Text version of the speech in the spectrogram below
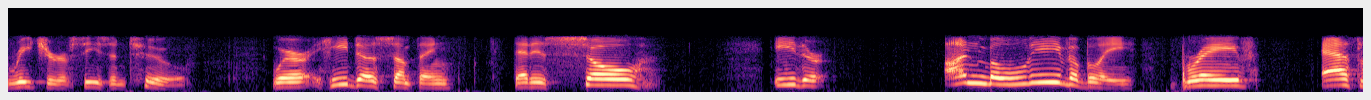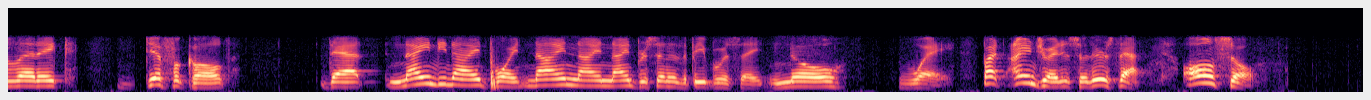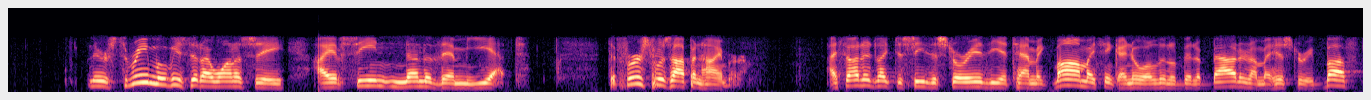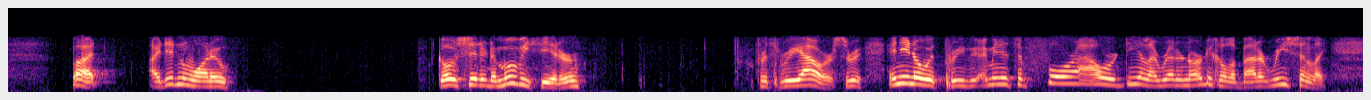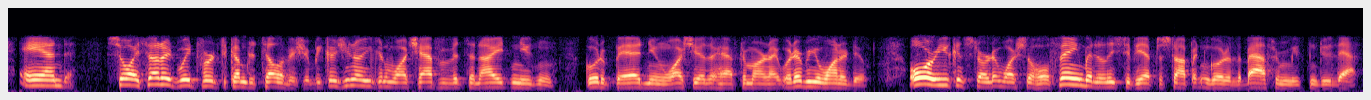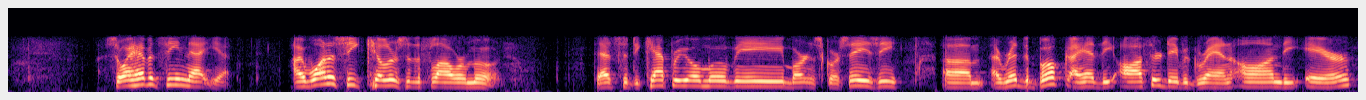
reacher of season 2 where he does something that is so either unbelievably brave athletic difficult that 99.999% of the people would say, no way. But I enjoyed it, so there's that. Also, there's three movies that I want to see. I have seen none of them yet. The first was Oppenheimer. I thought I'd like to see the story of the atomic bomb. I think I know a little bit about it. I'm a history buff. But I didn't want to go sit at a movie theater for three hours. And you know, with preview, I mean, it's a four-hour deal. I read an article about it recently, and so I thought I'd wait for it to come to television because you know you can watch half of it tonight and you can go to bed and you can watch the other half tomorrow night, whatever you want to do. Or you can start it, watch the whole thing, but at least if you have to stop it and go to the bathroom, you can do that. So I haven't seen that yet. I want to see Killers of the Flower Moon. That's the DiCaprio movie, Martin Scorsese. Um, I read the book. I had the author, David Grann, on the air.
